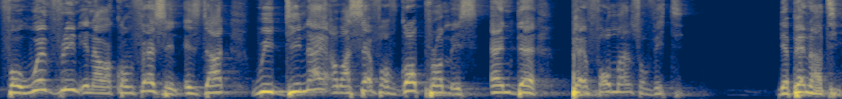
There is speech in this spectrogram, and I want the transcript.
for wavering in our confession is that we deny ourselves of God's promise and the performance of it. The penalty.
